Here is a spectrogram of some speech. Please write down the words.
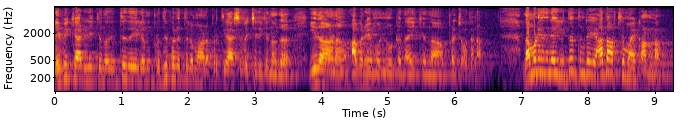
ലഭിക്കാതിരിക്കുന്ന നിത്യതയിലും പ്രതിഫലത്തിലുമാണ് പ്രത്യാശ വെച്ചിരിക്കുന്നത്. ഇതാണ് അവരെ മുന്നോട്ട് നയിക്കുന്ന പ്രചോദനം. നമ്മൾ ഇതിനെ യുദ്ധത്തിന്റെ യാഥാർത്ഥ്യമായി കാണണം.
